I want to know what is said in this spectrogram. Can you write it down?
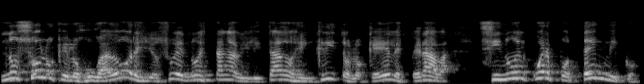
no solo que los jugadores, Josué, no están habilitados e inscritos, lo que él esperaba, sino el cuerpo técnico.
